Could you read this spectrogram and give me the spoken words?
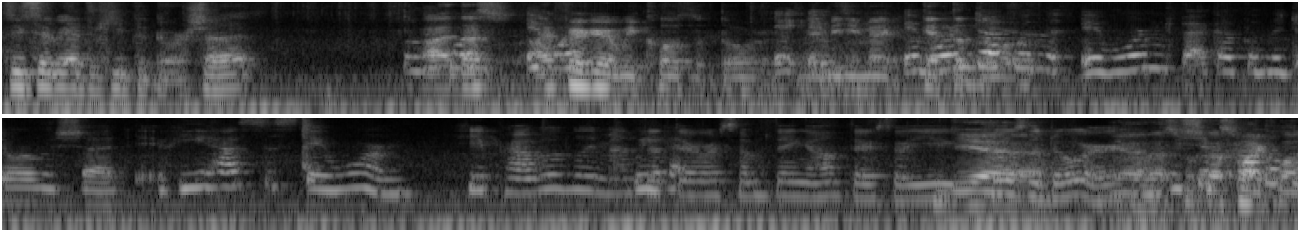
So you said we have to keep the door shut? Uh, that's. I figured we close the door. It- Maybe he might get the warmed up door. when the, it warmed back up when the door was shut. He has to stay warm. He probably meant We that ha- there was something out there, so you Yeah. close the door. Yeah, that's we wh- should that's why I probably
